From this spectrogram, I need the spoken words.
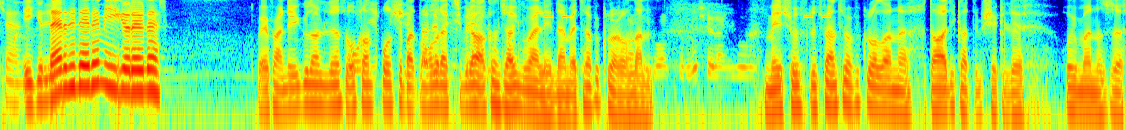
Kendinize İyi günler dilerim. iyi görevler. Beyefendi iyi günler dileriz. Osan Polis Departmanı olarak sivil halkın can güvenliğinden ve trafik kurallarından Meclis lütfen trafik kurallarına daha dikkatli bir şekilde uymanızı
